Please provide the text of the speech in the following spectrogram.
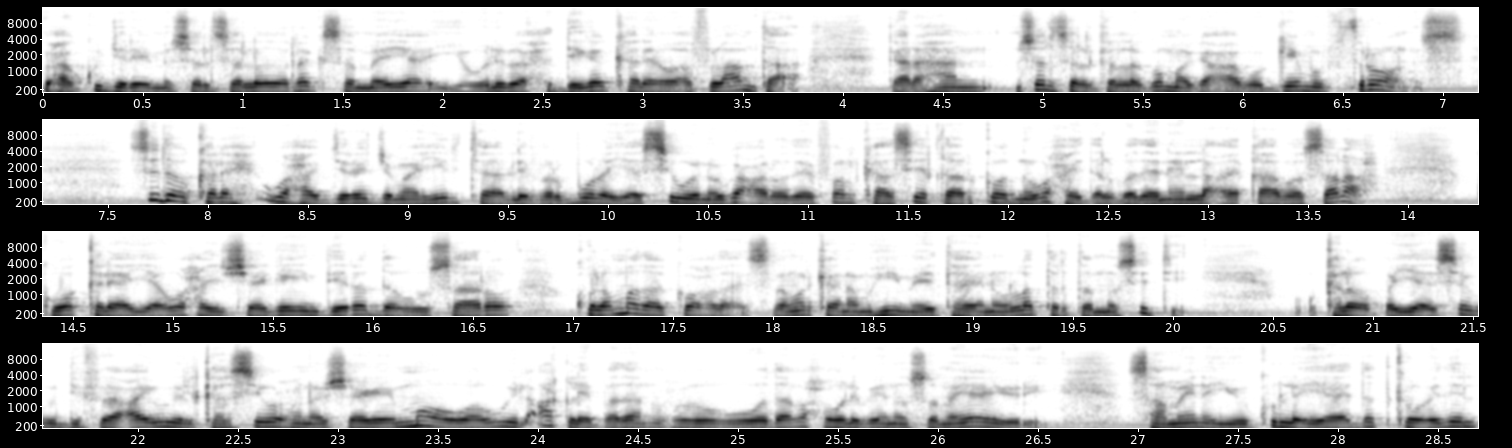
waxaa ku jiray musalsalo rag sameeya iyo weliba xidigo kale oo aflaamta gaar ahaan musalsalka lagu magacaabo game of thrones. Sidoo kale waxaa jira jamaahiirta liverpool ayaa si weyn uga carooday falkaasi qaarkoodna waxay dalbadeen in la ciqaabo salaax kuwo kale ayaa waxay sheegay in diiradda uu saaro kulamada kooxda islamarkaana muhiim ay tahay inuu la tartamo city clob ayaa isagu difaacay wiilkaasi wuxuuna sheegay mo waa wiil caqli badan. Wuxuu wadaa wax waliba inuu sameeyo ayuu yidhi ayuu ku leeyahay dadka oo idil.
